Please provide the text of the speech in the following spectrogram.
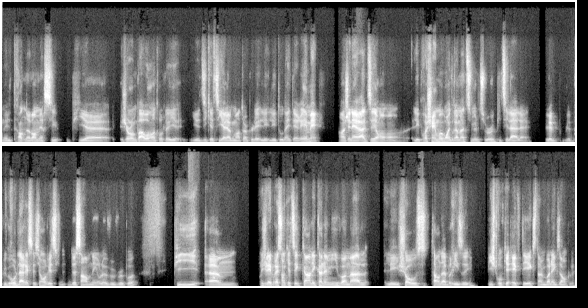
on est le 30 novembre, merci. Puis euh, Jerome Powell, entre autres, il, a, dit qu'il allait augmenter un peu les, taux d'intérêt, mais en général, on, les prochains mois vont être vraiment tumultueux. Puis la, la, le, plus gros de la récession risque de s'en venir, là, veut, veut pas. Puis euh, j'ai l'impression que quand l'économie va mal, les choses tendent à briser. Puis je trouve que FTX, c'est un bon exemple.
